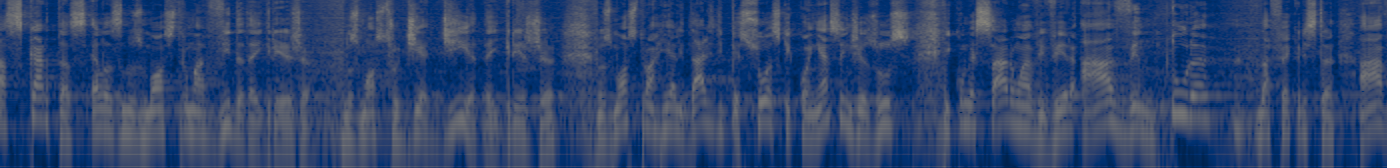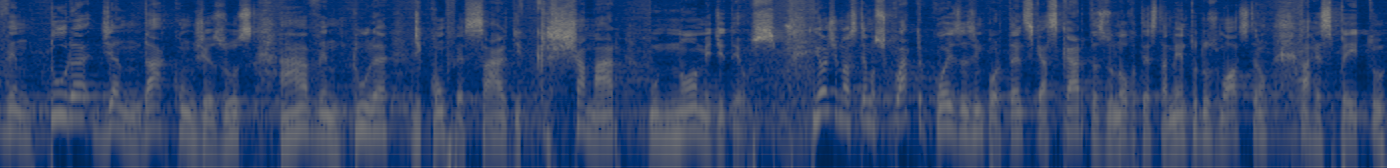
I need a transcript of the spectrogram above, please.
As cartas, elas nos mostram a vida da igreja, nos mostram o dia a dia da igreja, nos mostram a realidade de pessoas que conhecem Jesus e começaram a viver a aventura da fé cristã, a aventura de andar com Jesus, a aventura de confessar, de chamar o nome de Deus. E hoje nós temos quatro coisas importantes que as cartas do Novo Testamento nos mostram a respeito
